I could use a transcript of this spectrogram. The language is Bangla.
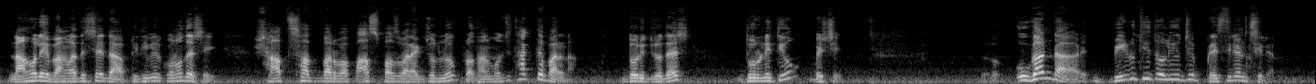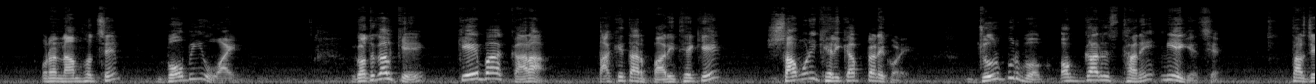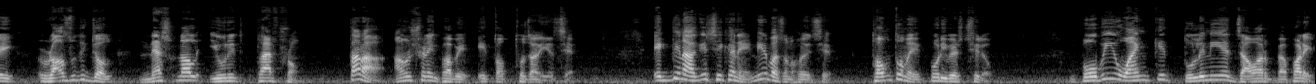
না হলে বাংলাদেশে না, পৃথিবীর কোনো দেশেই সাত সাতবার বা পাঁচ পাঁচবার একজন লোক প্রধানমন্ত্রী থাকতে পারে না। দরিদ্র দেশ, দুর্নীতিও বেশি। উগান্ডার বিরোধী দলীয় যে প্রেসিডেন্ট ছিলেন, ওনার নাম হচ্ছে ববি ওয়াইন। গতকালকে কে বা কারা তাকে তার বাড়ি থেকে সামরিক হেলিকপ্টারে করে জোরপূর্বক অজ্ঞাত স্থানে নিয়ে গেছে। তার যে রাজনৈতিক দল ন্যাশনাল ইউনিট প্ল্যাটফর্ম তারা আনুষ্ঠানিকভাবে এই তথ্য জানিয়েছে। একদিন আগে সেখানে নির্বাচন হয়েছে। থমথমে পরিবেশ ছিল। ববি ওয়াইনকে তুলে নিয়ে যাওয়ার ব্যাপারে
